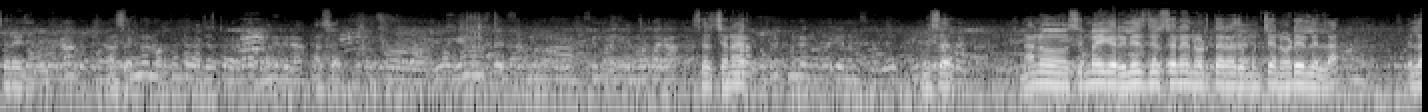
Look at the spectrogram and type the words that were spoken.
ಸರ್ ಹೇಳಿ. ಹಾಂ ಸರ್. ಹಾಂ ಸರ್. ಸರ್ ಚೆನ್ನಾಗಿ ಹ್ಞೂ ಸರ್. ನಾನು ಸಿನಿಮಾ ಈಗ ರಿಲೀಸ್ ದಿವಸನೇ ನೋಡ್ತಾ ಇರೋದು ಮುಂಚೆ ನೋಡಿರಲಿಲ್ಲ. ಎಲ್ಲ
